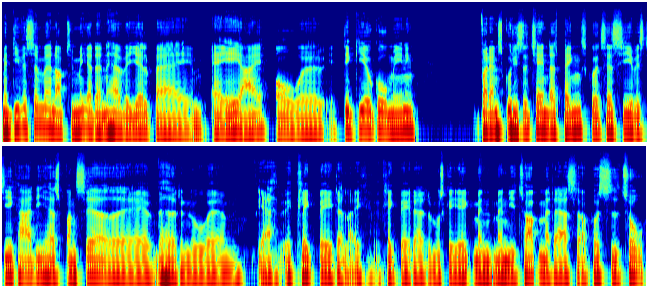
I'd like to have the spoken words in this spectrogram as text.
Men de vil simpelthen optimere den her ved hjælp af, øh, af AI, og øh, det giver jo god mening. Hvordan skulle de så tjene deres penge, skulle jeg til at sige, hvis de ikke har de her sponserede, øh, hvad hedder det nu, øh, ja, clickbait, eller ikke, clickbait er det måske ikke, men, men i toppen af deres, og på side 2,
